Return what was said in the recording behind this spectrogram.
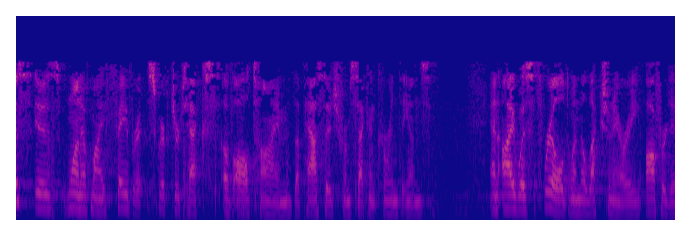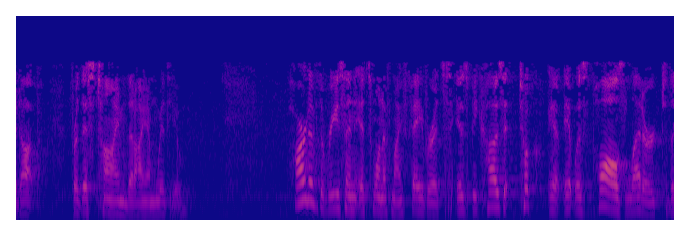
This is one of my favorite scripture texts of all time, the passage from 2 Corinthians. And I was thrilled when the lectionary offered it up for this time that I am with you. Part of the reason it's one of my favorites is because it took, it, it was Paul's letter to the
